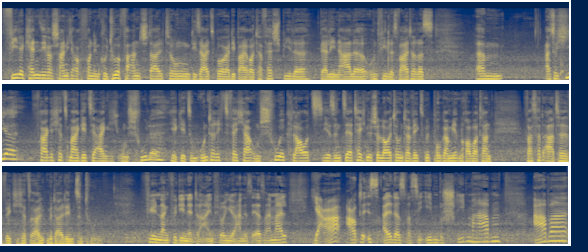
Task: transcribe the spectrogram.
Viele kennen Sie wahrscheinlich auch von den Kulturveranstaltungen, die Salzburger, die Bayreuther Festspiele, Berlinale und vieles weiteres. Ähm, also hier frage ich jetzt mal, geht es ja eigentlich um Schule? Hier geht es um Unterrichtsfächer, um Schulclouds. Hier sind sehr technische Leute unterwegs mit programmierten Robotern. Was hat Arte wirklich jetzt mit all dem zu tun? Vielen Dank für die nette Einführung, Johannes, erst einmal. Ja, Arte ist all das, was Sie eben beschrieben haben. Aber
